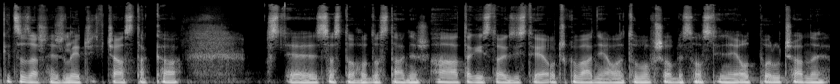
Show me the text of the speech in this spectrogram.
Keď sa začneš liečiť včas, tak a, ste sa z toho dostaneš. A takisto existuje očkovanie, ale to vo všeobecnosti nie je odporúčané.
